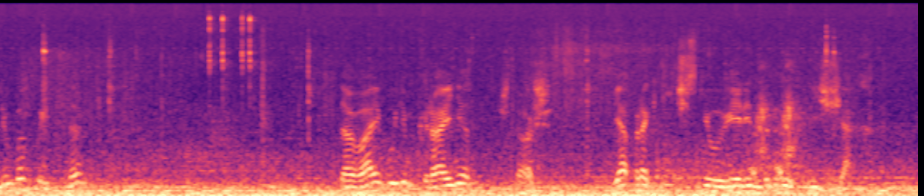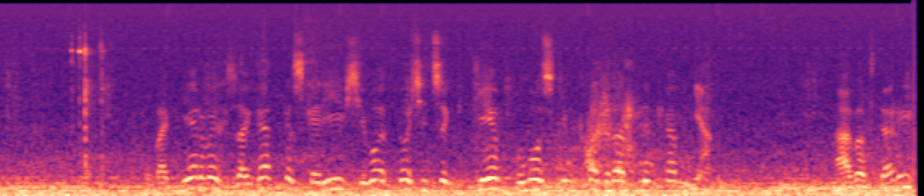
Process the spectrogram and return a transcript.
Любопытно. Давай будем крайне... Что ж, я практически уверен в двух вещах. Во-первых, загадка, скорее всего, относится к тем плоским квадратным камням. А во-вторых,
